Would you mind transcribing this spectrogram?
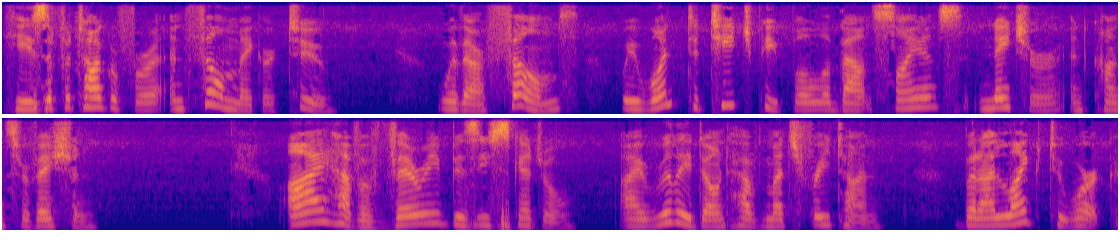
He's a photographer and filmmaker too. With our films, we want to teach people about science, nature, and conservation. I have a very busy schedule. I really don't have much free time, but I like to work.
